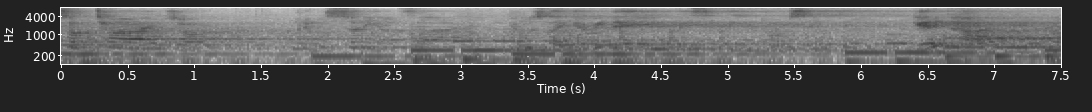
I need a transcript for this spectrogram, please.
Sometimes or when it was sunny outside. It was like every day, basically, doing. Getting high.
